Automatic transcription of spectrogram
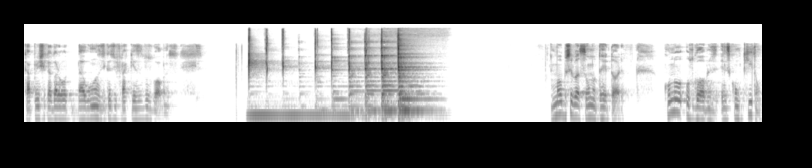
capricha que agora eu vou dar algumas dicas de fraqueza dos goblins. Uma observação no território. Quando os goblins eles conquistam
